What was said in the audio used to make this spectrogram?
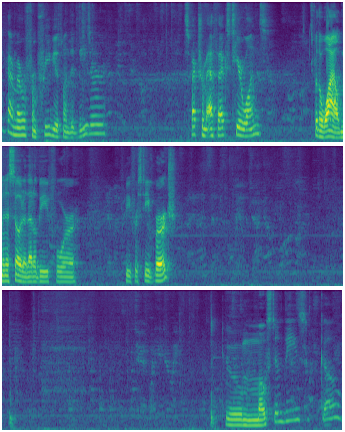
Think I remember from previous ones that these are Spectrum FX tier ones. It's for the Wild, Minnesota. That'll be for be for Steve Birch. Do most of these go?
